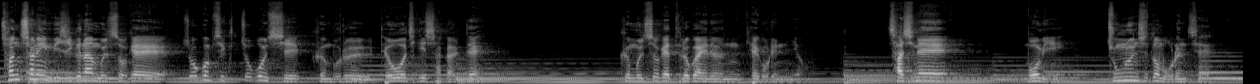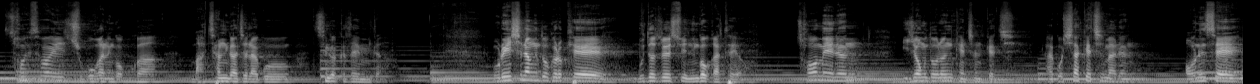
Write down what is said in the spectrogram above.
천천히 미지근한 물 속에 조금씩 조금씩 그 물을 데워지기 시작할 때 그 물 속에 들어가 있는 개구리는요 자신의 몸이 죽는지도 모른 채 서서히 죽어가는 것과 마찬가지라고 생각이 됩니다. 우리의 신앙도 그렇게 묻어질 수 있는 것 같아요. 처음에는 이 정도는 괜찮겠지 하고 시작했지만은 어느새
